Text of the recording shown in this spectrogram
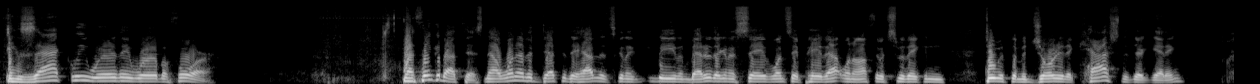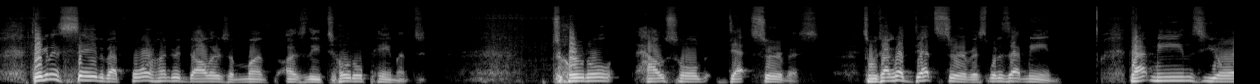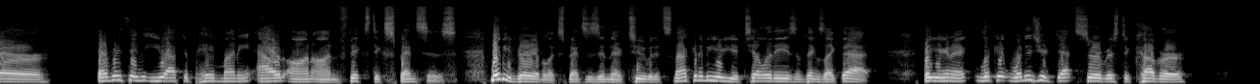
exactly where they were before. Now, think about this. Now, one other debt that they have that's going to be even better, they're going to save once they pay that one off, which they can do with the majority of the cash that they're getting. They're going to save about $400 a month as the total payment, total household debt service. So when we talk about debt service, what does that mean? That means your everything that you have to pay money out on on fixed expenses, maybe variable expenses in there too, but it's not going to be your utilities and things like that. But you're going to look at what is your debt service to cover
